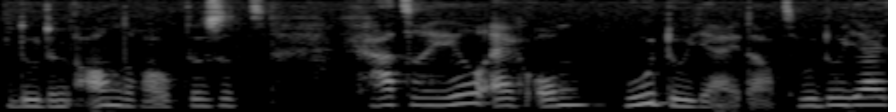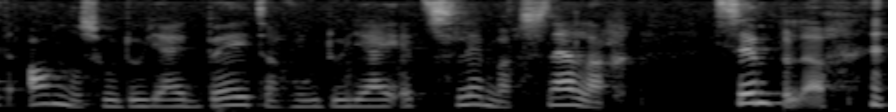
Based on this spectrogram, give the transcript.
doet een ander ook. Dus het gaat er heel erg om, hoe doe jij dat? Hoe doe jij het anders? Hoe doe jij het beter? Hoe doe jij het slimmer, sneller, simpeler?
